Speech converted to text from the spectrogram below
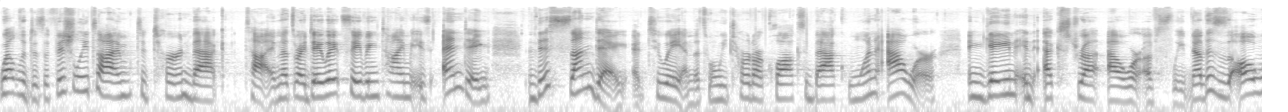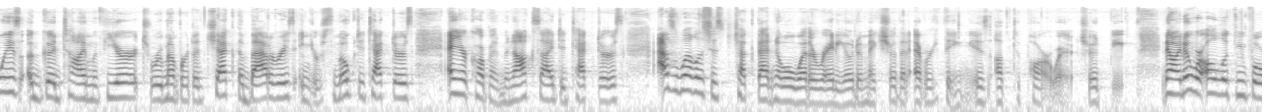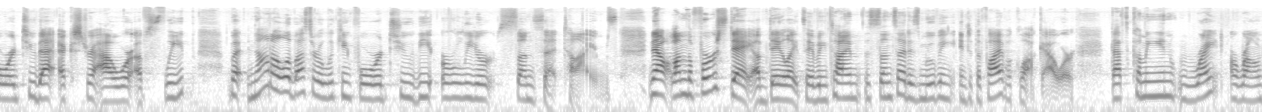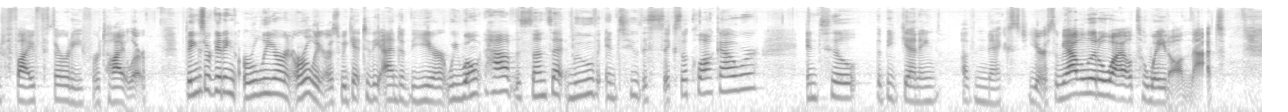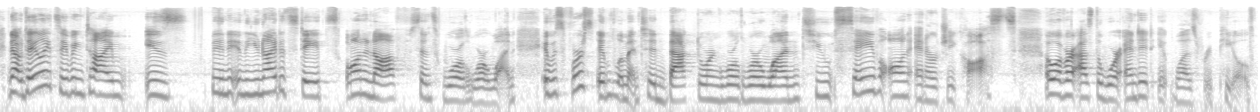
Well, it is officially time to turn back time. That's right, daylight saving time is ending this Sunday at 2 a.m. That's when we turn our clocks back one hour and gain an extra hour of sleep. Now, this is always a good time of year to remember to check the batteries in your smoke detectors and your carbon monoxide detectors, as well as just check that NOAA weather radio to make sure that everything is up to par where it should be. Now, I know we're all looking forward to that extra hour of sleep, but not all of us are looking forward to the earlier sunset times. Now, on the first day of daylight saving time, the sunset is moving into the 5 o'clock hour. That's coming in right around 5.30 for Tyler. Things are getting earlier and earlier as we get to the end of the year. We won't have the sunset move into the 6 o'clock hour until the beginning of next year. So we have a little while to wait on that. Now, daylight saving time is been in the United States on and off since World War I. It was first implemented back during World War I to save on energy costs. However, as the war ended, it was repealed.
